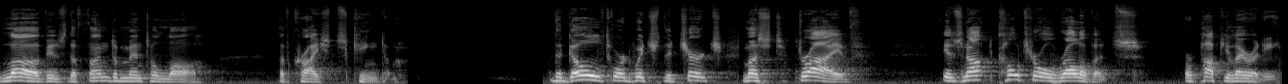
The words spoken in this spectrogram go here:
love is the fundamental law of Christ's kingdom. The goal toward which the church must strive is not cultural relevance or popularity.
